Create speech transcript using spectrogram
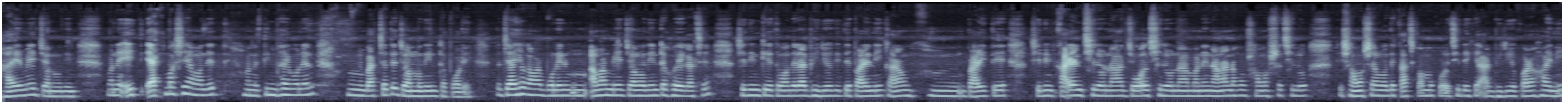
ভাইয়ের মেয়ের জন্মদিন। মানে এই এক মাসে আমাদের মানে তিন ভাই বোনের বাচ্চাদের জন্মদিনটা পড়ে। তো যাই হোক, আমার বোনের আমার মেয়ের জন্মদিনটা হয়ে গেছে। সেদিনকে তোমাদের আর ভিডিও দিতে পারিনি, কারণ বাড়িতে সেদিন কারেন্ট ছিল না, জল ছিল না মানে নানা রকম সমস্যা ছিল। সেই সমস্যার মধ্যে কাজকর্ম করেছি দেখে আর ভিডিও করা হয়নি।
